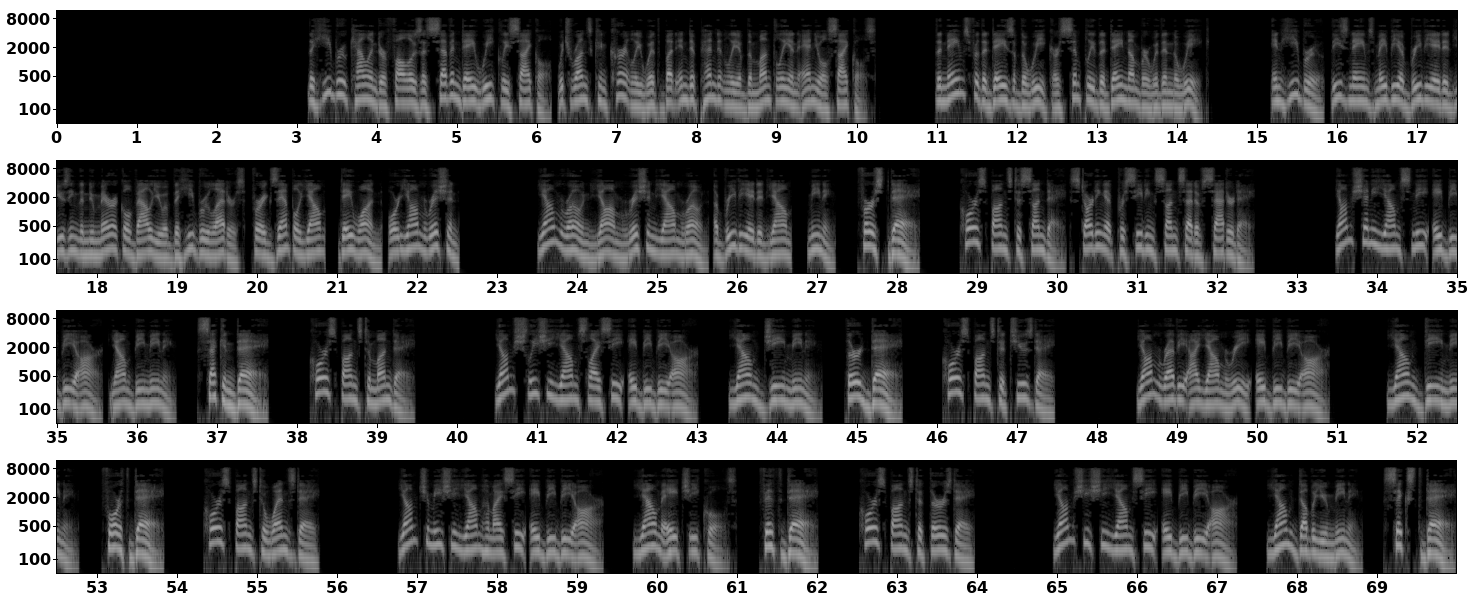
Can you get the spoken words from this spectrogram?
The Hebrew calendar follows a seven-day weekly cycle, which runs concurrently with but independently of the monthly and annual cycles. The names for the days of the week are simply the day number within the week. In Hebrew, these names may be abbreviated using the numerical value of the Hebrew letters, for example Yom, Day 1, or Yom Rishon Yom Ron Yom Rishon Yom Ron abbreviated Yom, meaning, first day, corresponds to Sunday starting at preceding sunset of Saturday, Yom Sheni Yom ABBR, Yom B meaning second day, corresponds to Monday. Yom Shlishi Slici ABBR, Yom G meaning third day, corresponds to Tuesday. Yom Revi I Yom Ri ABBR, Yom D meaning fourth day, corresponds to Wednesday. Yom Chamishi Hamaisi ABBR, Yom H equals fifth day, corresponds to Thursday. Yom Shishi Yom Si ABBR. W meaning sixth day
